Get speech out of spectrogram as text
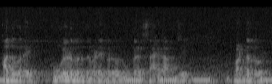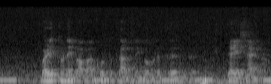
அதுவரை உங்களிடமிருந்து விடைபெறுவது உங்கள் சாய்ராம்ஜி. வண்டலூர் வழித்துணை பாபா கூட்டு பிரார்த்தனை கோபுரத்திலிருந்து. ஜெய் சாய்ராம்.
